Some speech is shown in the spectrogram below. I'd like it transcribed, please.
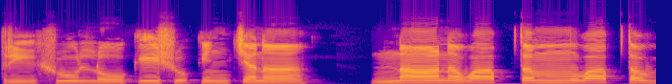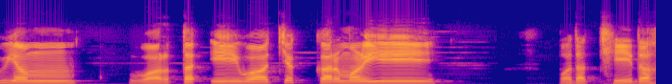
त्रिषु लोकेषु किंचन। नानवाप्तं वर्त एव च कर्मणि। पदच्छेदः।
